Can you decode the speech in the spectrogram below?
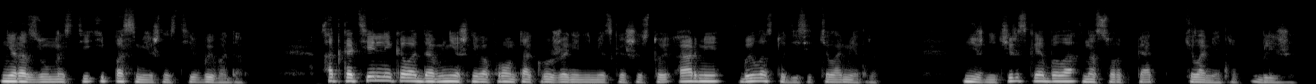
неразумности и посмешности выводов. От Котельникова до внешнего фронта окружения немецкой 6-й армии было 110 километров. Нижнечирская была на 45 километров ближе.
